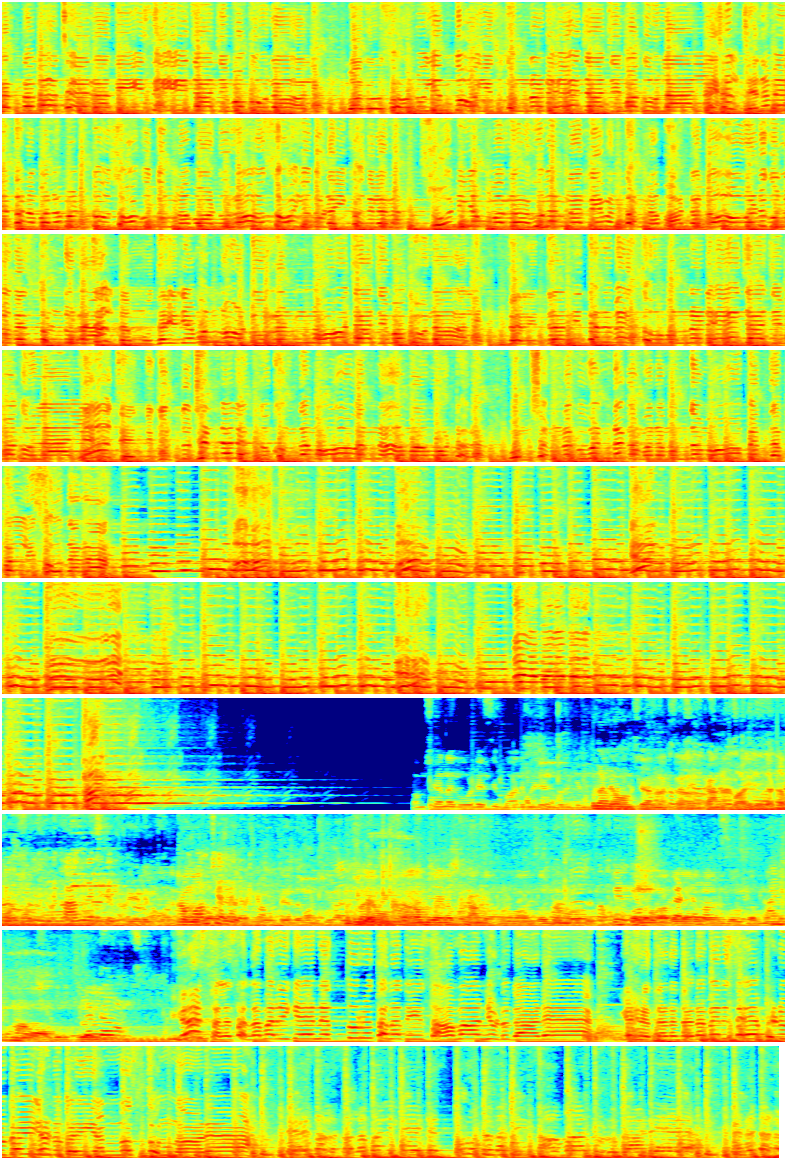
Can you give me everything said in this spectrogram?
despertar వంశానికి ఓటేసి భారీ మెజారిటీతో గెలుపుతున్నాడు. కాంగ్రెస్ వంశన్న ఏ సలసల మరిగే నెత్తురు తనది సామాన్యుడుగాడే దడ దడ మెరిసే పిడుగై అడుగై అన్నొస్తున్నాడే.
